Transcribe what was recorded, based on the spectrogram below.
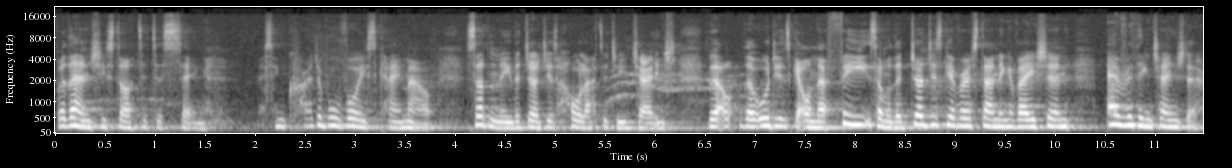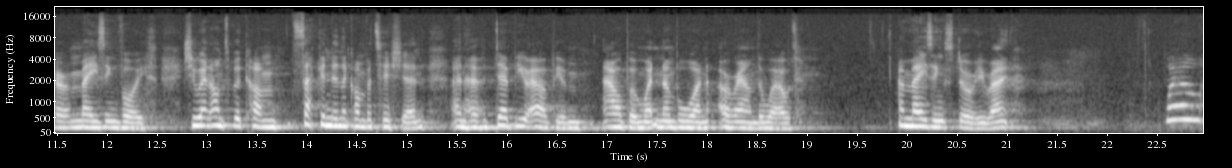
But then she started to sing. This incredible voice came out. Suddenly, the judge's whole attitude changed. The, the audience get on their feet, some of the judges give her a standing ovation, Everything changed at her amazing voice. She went on to become second in the competition, and her debut album, album went number one around the world. Amazing story, right? Well,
